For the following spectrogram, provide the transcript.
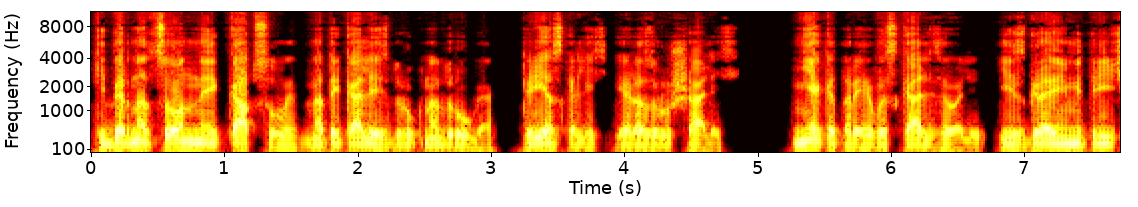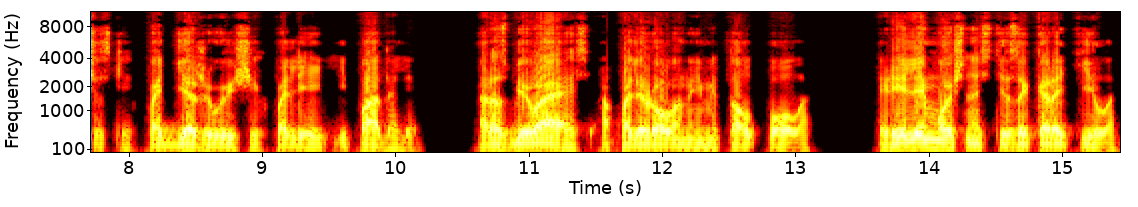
Кибернационные капсулы натыкались друг на друга, трескались и разрушались. Некоторые выскальзывали из гравиметрических поддерживающих полей и падали, разбиваясь о полированный металл пола. Реле мощности закоротило,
